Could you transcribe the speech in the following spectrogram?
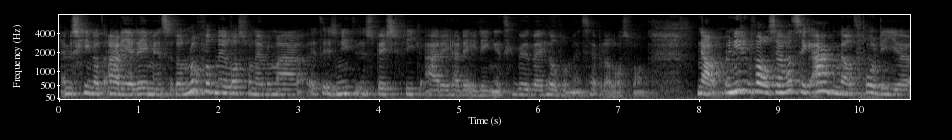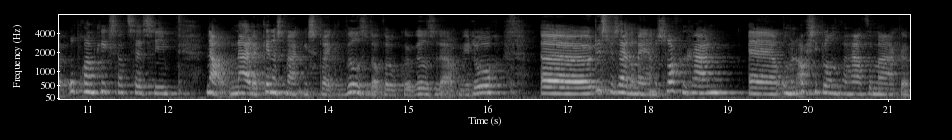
En misschien dat ADHD-mensen er nog wat meer last van hebben, maar het is niet een specifiek ADHD-ding. Het gebeurt bij heel veel mensen, hebben daar last van. Nou, in ieder geval, ze had zich aangemeld voor die uh, opruim kickstart sessie. Nou, na dat kennismakingsgesprek wil ze dat ook, uh, wil ze daar ook mee door. Uh, dus we zijn ermee aan de slag gegaan om een actieplan voor haar te maken.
